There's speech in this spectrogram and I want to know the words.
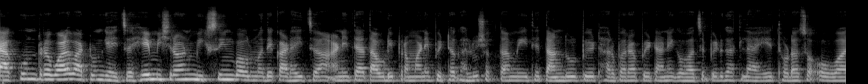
टाकून रवाळ वाटून घ्यायचं. हे मिश्रण मिक्सिंग बाउलमध्ये काढायचं आणि त्यात आवडीप्रमाणे पिठं घालू शकता. मी इथे तांदूळ पीठ हरभरा पीठ आणि गव्हाचं पीठ घातलं आहे. थोडासा ओवा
